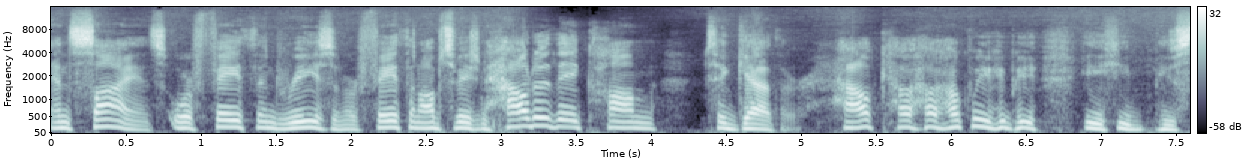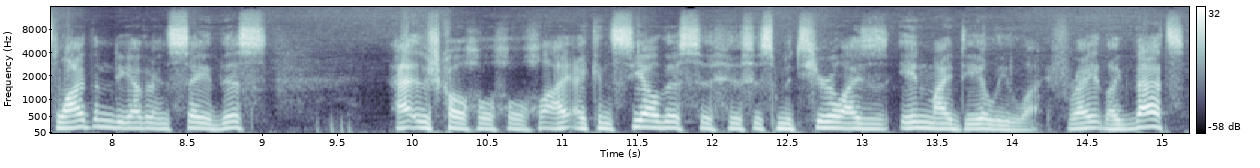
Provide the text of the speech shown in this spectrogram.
and science or faith and reason or faith and observation how do they come together? How how how, how can we he, he, he slide them together and say this uh, I, I can see how this, this this materializes in my daily life, right? Like that's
